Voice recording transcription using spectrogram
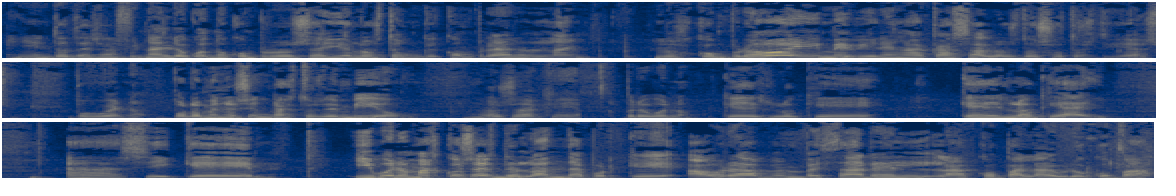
Y entonces al final yo cuando compro los sellos los tengo que comprar online. Los compro hoy y me vienen a casa los dos otros días. Pues bueno, por lo menos sin gastos de envío. O sea que, pero bueno, ¿qué es lo que, qué es lo que hay? Así que, y bueno, más cosas de Holanda, porque ahora va a empezar la Copa, la Eurocopa,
